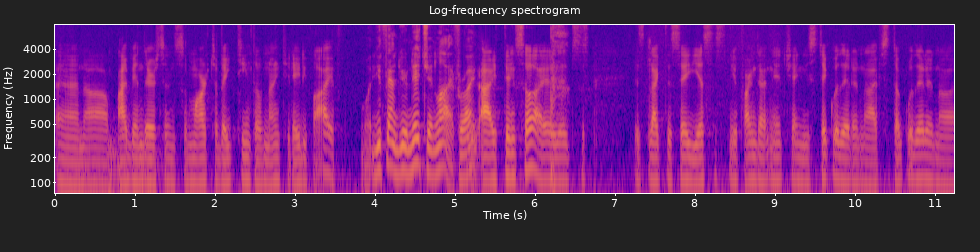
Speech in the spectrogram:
And um, I've been there since March of 18th of 1985. well, you found your niche in life, right? I think so. I, it's it's like to say yes. You find that niche and you stick with it, and I've stuck with it, and uh,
